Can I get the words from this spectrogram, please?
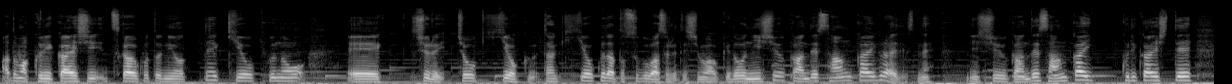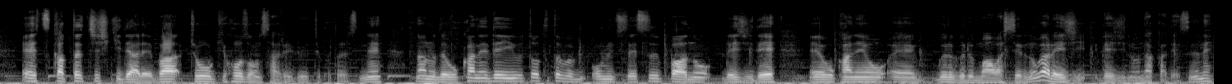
あとまあ繰り返し使うことによって記憶の、えー、種類長期記憶短期記憶だとすぐ忘れてしまうけど2週間で3回ぐらいですね。2週間で3回繰り返して、え、使った知識であれば長期保存されるということですね。なのでお金で言うと例えばお店スーパーのレジで、え、お金を、え、ぐるぐる回しているのがレジレジの中ですね、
